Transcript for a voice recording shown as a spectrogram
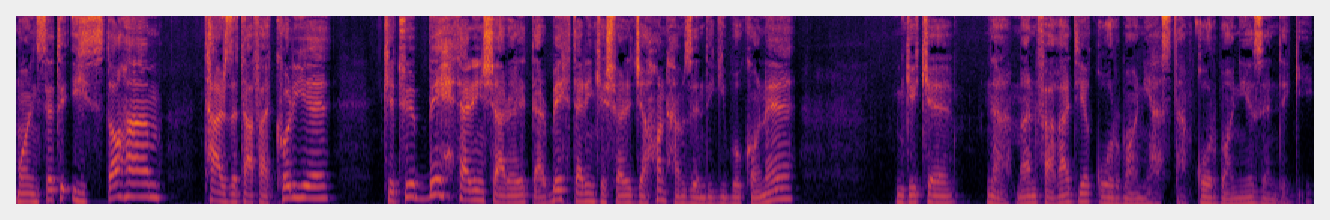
ماینست ایستا هم طرز تفکریه که توی بهترین شرایط در بهترین کشور جهان هم زندگی بکنه. میگه که نه من فقط یه قربانی هستم قربانی زندگی.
